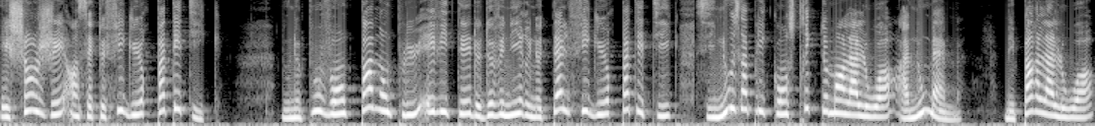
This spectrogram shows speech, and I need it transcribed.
est changé en cette figure pathétique. Nous ne pouvons pas non plus éviter de devenir une telle figure pathétique si nous appliquons strictement la loi à nous-mêmes. Mais par la loi,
